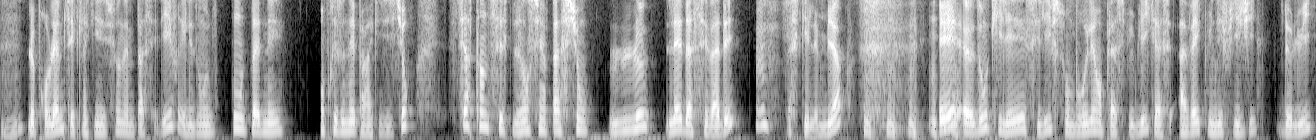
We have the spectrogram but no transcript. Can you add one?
Mhm. Le problème, c'est que l'Inquisition n'aime pas ses livres. Il est donc condamné, emprisonné par l'Inquisition. Certains de ses anciens patients le l'aident à s'évader Mhm. parce qu'il l'aime bien. Et euh, donc, il est, ses livres sont brûlés en place publique avec une effigie de lui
